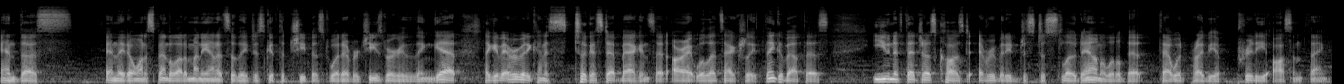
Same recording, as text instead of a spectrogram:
and thus and they don't want to spend a lot of money on it, so they just get the cheapest whatever cheeseburger that they can get. Like if everybody kind of took a step back and said, "All right, well, let's actually think about this," even if that just caused everybody just to slow down a little bit, that would probably be a pretty awesome thing.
